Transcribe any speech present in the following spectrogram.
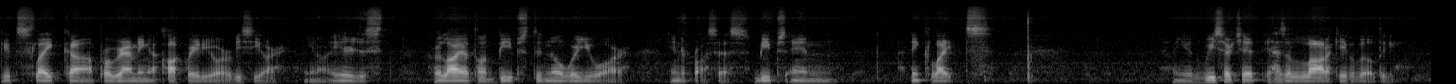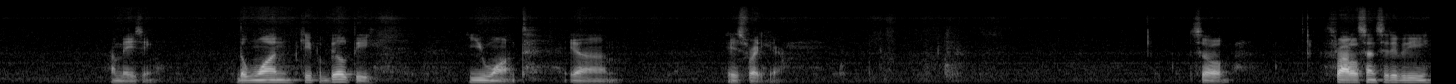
it's like programming a clock radio or VCR. You know, you just rely on beeps to know where you are in the process. Beeps and I think lights. When you research it, it has a lot of capability. Amazing. The one capability you want um, is right here. So throttle sensitivity,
